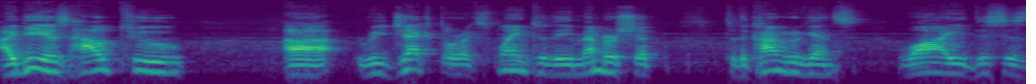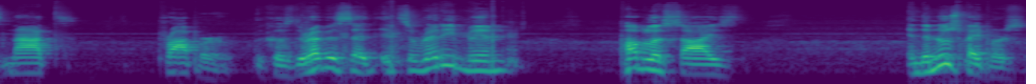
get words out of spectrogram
ideas how to uh, reject or explain to the membership, to the congregants, why this is not proper. Because the Rebbe said it's already been publicized in the newspapers.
